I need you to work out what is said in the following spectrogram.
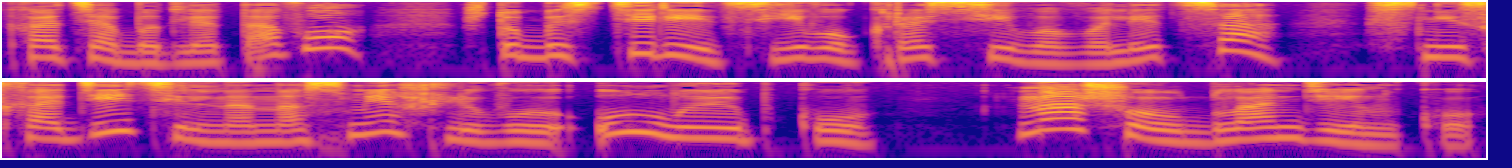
Хотя бы для того, чтобы стереть с его красивого лица снисходительно насмешливую улыбку. Нашел блондинку.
